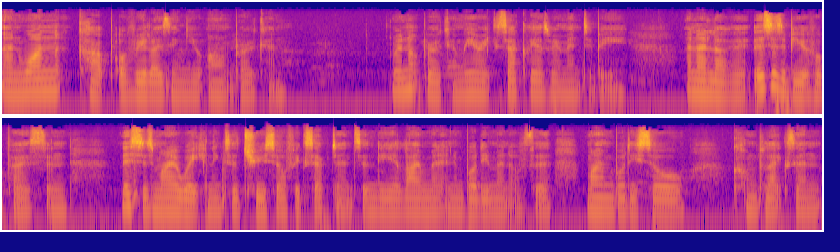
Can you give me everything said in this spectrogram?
And one cup of realizing you aren't broken. We're not broken. We are exactly as we're meant to be. And I love it. This is a beautiful post, and this is my awakening to true self acceptance and the alignment and embodiment of the mind, body, soul complex, and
